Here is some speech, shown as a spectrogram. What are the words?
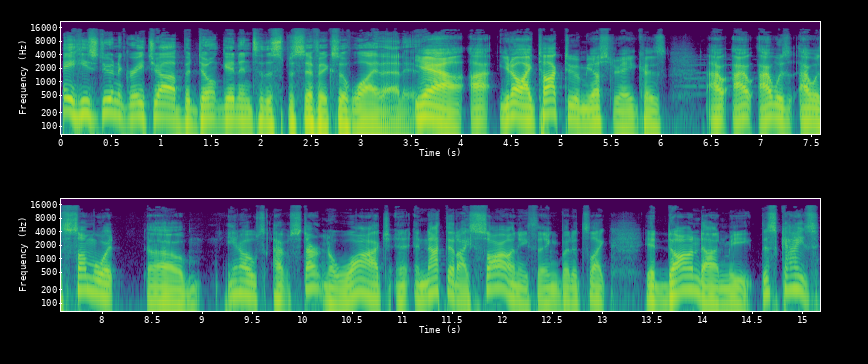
hey, he's doing a great job, but don't get into the specifics of why that is? Yeah, I, you know, I talked to him yesterday because I, I, I was I was somewhat, um, you know, I was starting to watch, and, and not that I saw anything, but it's like it dawned on me this guy's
